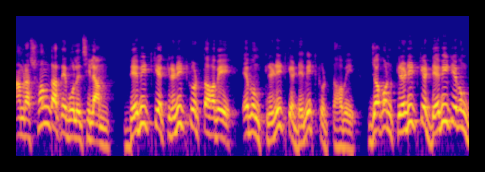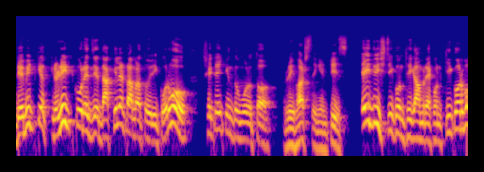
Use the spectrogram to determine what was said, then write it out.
আমরা সংজ্ঞাতে বলেছিলাম, ডেবিটকে ক্রেডিট করতে হবে এবং ক্রেডিটকে ডেবিট করতে হবে। যখন ক্রেডিটকে ডেবিট এবং ডেবিটকে ক্রেডিট করে যে দাখিলাটা আমরা তৈরি করব, সেটাই কিন্তু মূলত রিভার্সিং এন্ট্রিজ। এই দৃষ্টিকোণ থেকে আমরা এখন কি করব?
